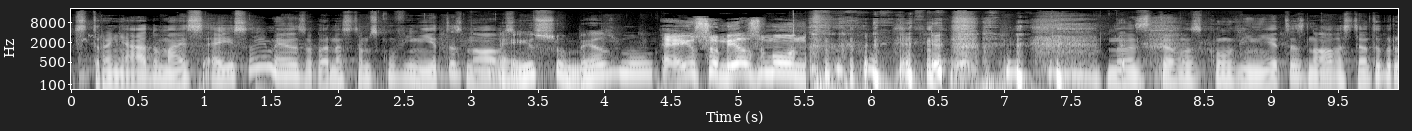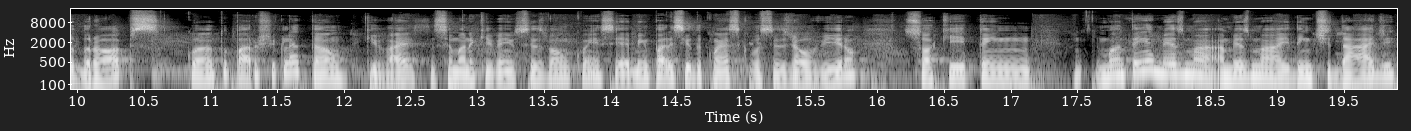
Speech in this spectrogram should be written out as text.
estranhado, mas é isso aí mesmo. Agora nós estamos com vinhetas novas. É isso mesmo. É isso mesmo. Nós estamos com vinhetas novas, tanto para o Drops quanto para o Chicletão, que vai semana que vem vocês vão conhecer. É bem parecido com essa que vocês já ouviram, só que tem mantém a mesma a mesma identidade,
